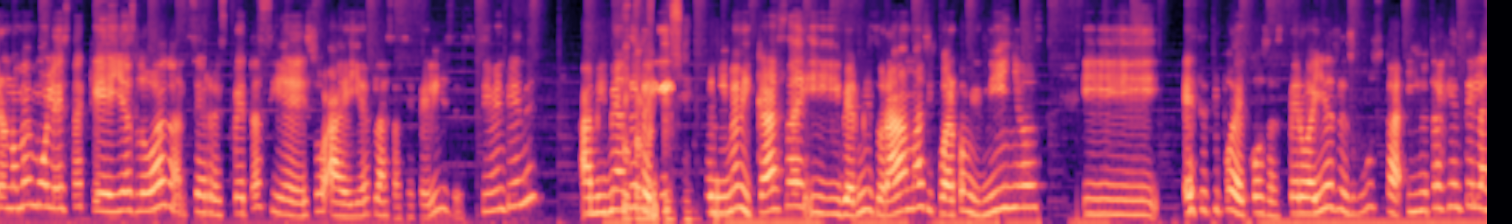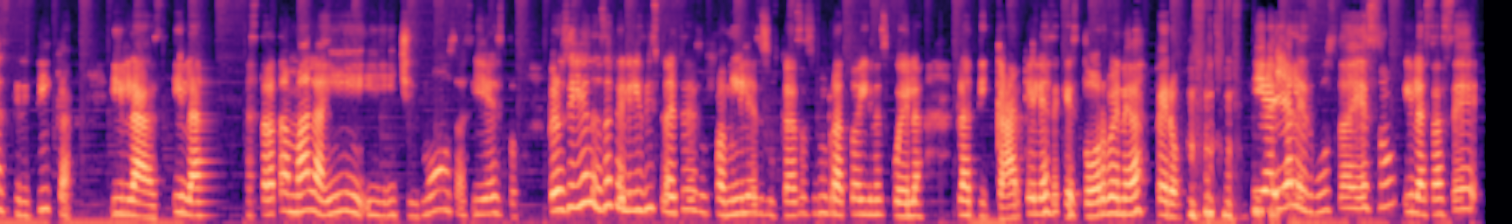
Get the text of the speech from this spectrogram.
pero no me molesta que ellas lo hagan. Se respeta si eso a ellas las hace felices. ¿Sí me entiendes? A mí me hace Totalmente, feliz sí. venirme a mi casa y ver mis dramas y jugar con mis niños y este tipo de cosas, pero a ellas les gusta y otra gente las critica y las, y las, las trata mal ahí y, y chismosas y esto. Pero si a ellas les hace feliz distraerse de sus familias, de sus casas un rato ahí en la escuela, platicar, que le hace que estorben, ¿verdad? Pero si a ella les gusta eso y las hace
